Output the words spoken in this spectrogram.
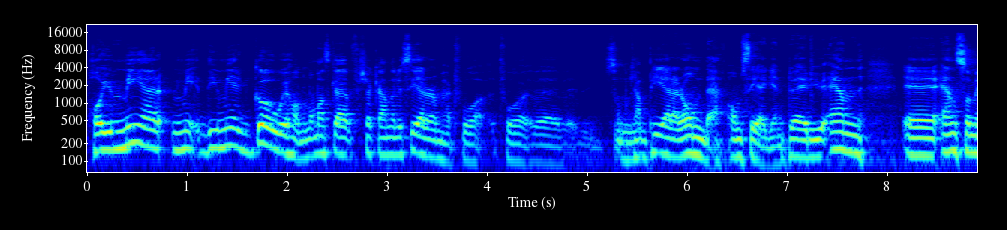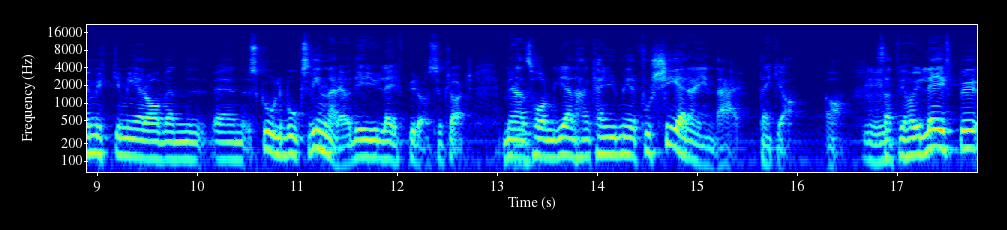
Har ju mer, det är ju mer go i honom. Om man ska försöka analysera de här två, två eh, som Mm. kamperar om det, om segern. Då är det ju en, en som är mycket mer av en, en skolboksvinnare och det är ju Leifby då såklart. Medan Holmgren, han kan ju mer forcera in det här, tänker jag. Ja. Mm. Så att vi har ju Leifby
